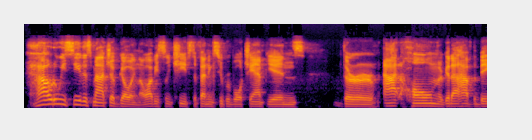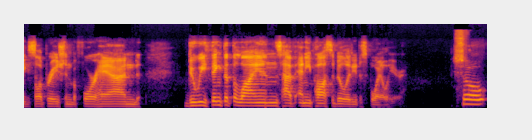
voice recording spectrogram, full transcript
how do we see this matchup going, though? Obviously, Chiefs defending Super Bowl champions. They're at home. They're going to have the big celebration beforehand. Do we think that the Lions have any possibility to spoil here? So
